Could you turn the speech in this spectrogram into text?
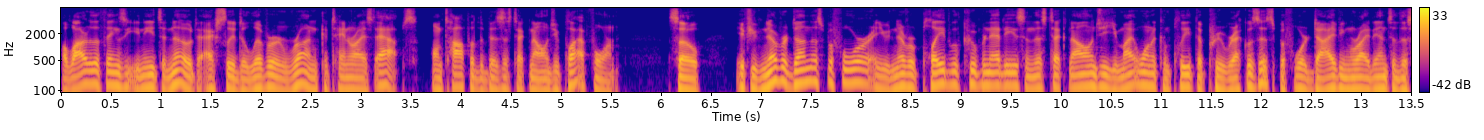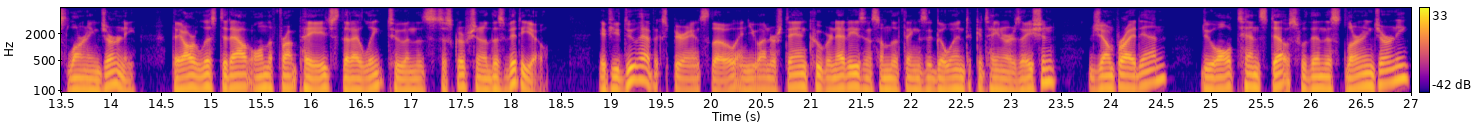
a lot of the things that you need to know to actually deliver and run containerized apps on top of the business technology platform. So, if you've never done this before and you've never played with Kubernetes and this technology, you might want to complete the prerequisites before diving right into this learning journey. They are listed out on the front page that I linked to in the description of this video. If you do have experience though, and you understand Kubernetes and some of the things that go into containerization, jump right in, do all 10 steps within this learning journey,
